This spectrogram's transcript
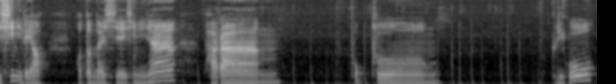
신이래요. 어떤 날씨의 신이냐? 바람, 폭풍, 그리고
